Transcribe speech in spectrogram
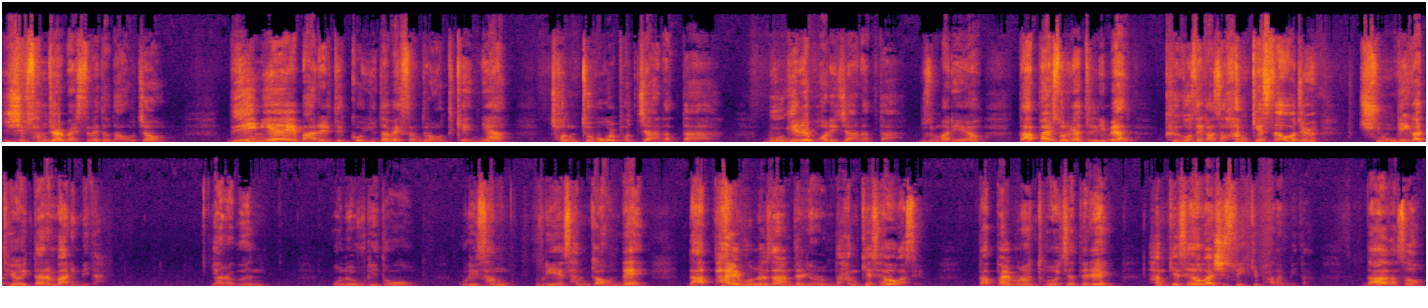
23절 말씀에도 나오죠. 느헤미야의 말을 듣고 유다 백성들은 어떻게 했냐? 전투복을 벗지 않았다. 무기를 버리지 않았다. 무슨 말이에요? 나팔 소리가 들리면 그곳에 가서 함께 싸워줄 준비가 되어 있다는 말입니다. 여러분, 오늘 우리도 우리 삶, 우리의 삶 가운데 나팔 부는 사람들을 여러분도 함께 세워가세요. 나팔 부는 도역자들을 함께 세워가실 수 있길 바랍니다. 나아가서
